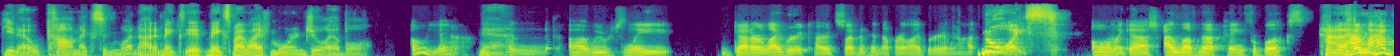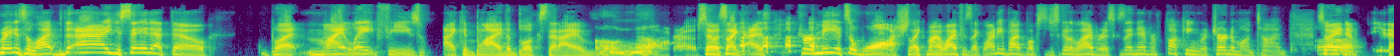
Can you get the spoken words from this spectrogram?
you know, comics and whatnot. It makes it makes my life more enjoyable. oh yeah. Yeah. And uh, we recently got our library card, so I've been hitting up our library a lot. Noise. Oh my gosh, I love not paying for books. How how, how great is the life? Ah, you say that though. But my late fees, I could buy the books that I Oh no. borrow. So it's like I, for me, it's a wash. Like my wife is like, "Why do you buy books? Just go to the library." Because I never fucking return them on time. So I end Oh. up, you know,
